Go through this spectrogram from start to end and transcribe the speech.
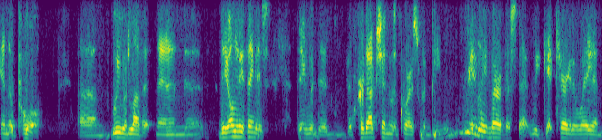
in the pool um, we would love it. And uh, the only thing is, they would the, the, production, of course, would be really nervous that we'd get carried away and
